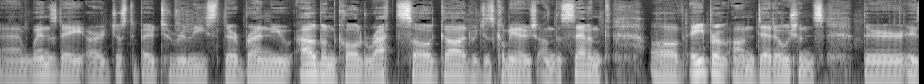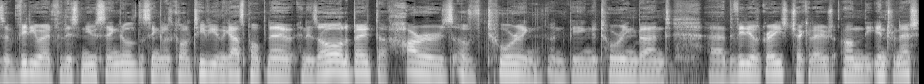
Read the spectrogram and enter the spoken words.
Um, Wednesday are just about to release their brand new album called Rat Saw God, which is coming out on the 7th of April on Dead Oceans. There is a video out for this new single. The single is called TV in the Gas Pump Now and is all about the horrors of touring and being a touring band. Uh, the video is great. Check it out on the internet.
